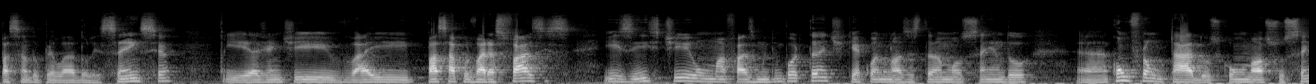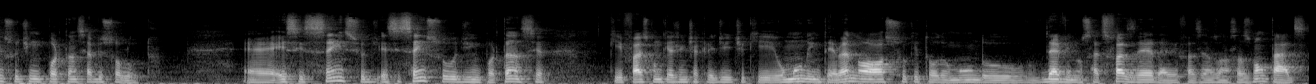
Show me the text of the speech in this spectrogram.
passando pela adolescência, e a gente vai passar por várias fases. E existe uma fase muito importante que é quando nós estamos sendo uh, confrontados com o nosso senso de importância absoluto. É, esse, senso, esse senso de importância que faz com que a gente acredite que o mundo inteiro é nosso, que todo mundo deve nos satisfazer, deve fazer as nossas vontades,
